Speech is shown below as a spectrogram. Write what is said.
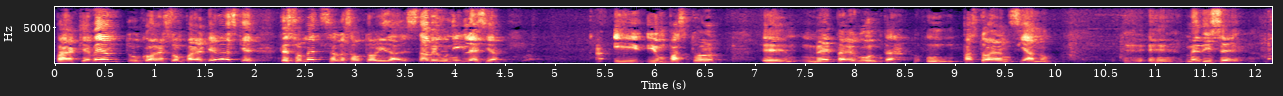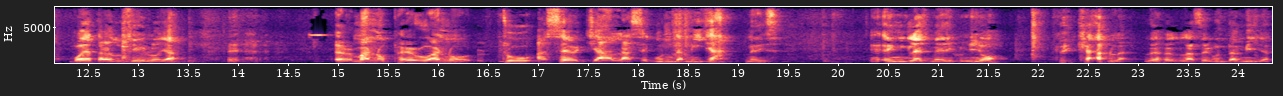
para que vean tu corazón, para que veas que te sometes a las autoridades. Estaba en una iglesia y, un pastor eh, me pregunta, un pastor anciano, eh, eh, me dice, voy a traducirlo ya, hermano peruano, ¿tú hacer ya la segunda milla? Me dice. En inglés me dijo, y yo, ¿de qué habla? La segunda milla.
